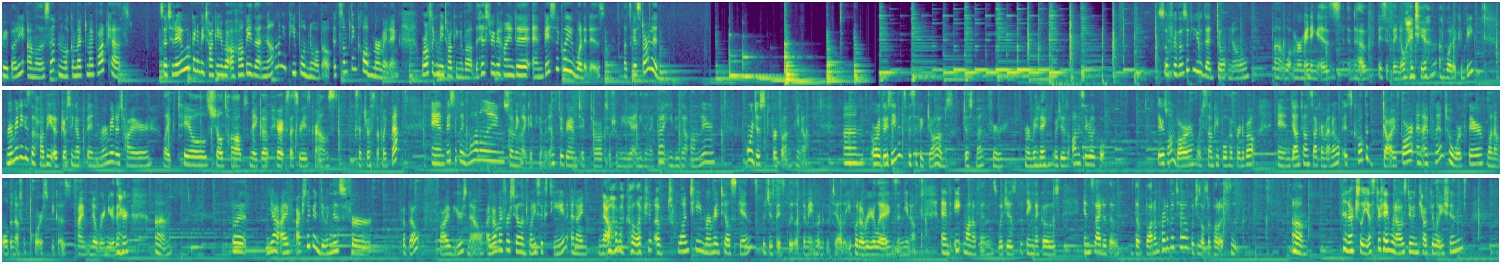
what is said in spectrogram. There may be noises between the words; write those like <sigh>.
everybody. I'm Alyssa, and welcome back to my podcast. So, today we're going to be talking about a hobby that not many people know about. It's something called mermaiding. We're also going to be talking about the history behind it and basically what it is. Let's get started. So, for those of you that don't know uh, what mermaiding is and have basically no <laughs> idea of what it could be, mermaiding is the hobby of dressing up in mermaid attire like tails, shell tops, makeup, hair accessories, crowns, etc., stuff like that. And basically, modeling, swimming, like if you have an Instagram, TikTok, social media, anything like that, you do that on there, or just for fun, you know. Um, or there's even specific jobs just meant for <laughs> mermaiding, which is honestly really cool. There's one bar, which some people have heard about, in downtown Sacramento. It's called the Dive Bar, and I plan to work there when I'm old enough, of course, because I'm nowhere near there. <laughs> Um, but yeah, I've actually been doing this for about five years now. I got my first tail in 2016, and I now <laughs> have a collection of 20 mermaid tail skins, which is basically like the main part of the tail that you put over your legs, and you know, and eight monofins, which is the thing that goes inside of the the bottom part of the tail, which is also called a fluke. Um, and actually, yesterday when I was doing calculations,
